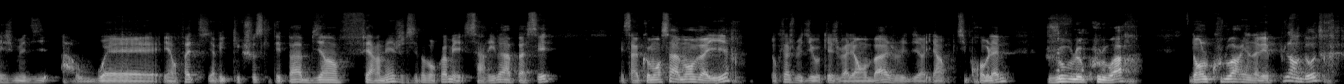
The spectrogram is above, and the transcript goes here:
Et je me dis, ah ouais. Et en fait, il y avait quelque chose qui n'était pas bien fermé, je ne sais pas pourquoi, mais ça arrivait à passer. Et ça a commencé à m'envahir. Donc là, je me dis, OK, je vais aller en bas, je vais dire, il y a un petit problème. J'ouvre le couloir. Dans le couloir, il y en avait plein d'autres.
